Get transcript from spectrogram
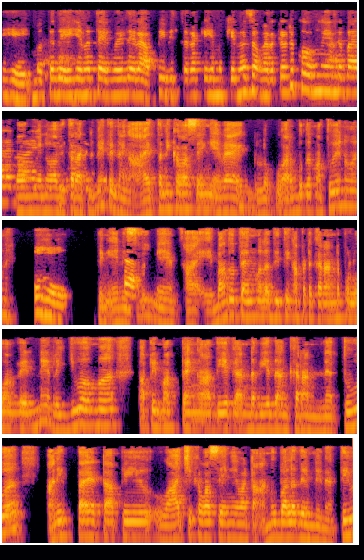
එහෙයි මොකද එහෙම තැන්වලදී අපි විතරක් එහෙම කරන සමහරකට කොම් වෙන්න බලනවා. කොම් වෙනවා විතරක් නෙමෙයි. ඉතින් දැන් ආයතනික වශයෙන් ඒවා ලොකු අර්බුද මතුවෙනවනේ. එහෙයි. ඉතින් ඒ නිසා මේ ඒ බඳු තැන්වලදී ඉතින් අපිට කරන්න පුළුවන් වෙන්නේ ඍජුවම අපි මත්පැන් ආදිය ගන්න වියදම් කරන්නේ නැතුව අනිත් අයට අපි වාචික වශයෙන් ඒවට අනුබල දෙන්නේ නැතිව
